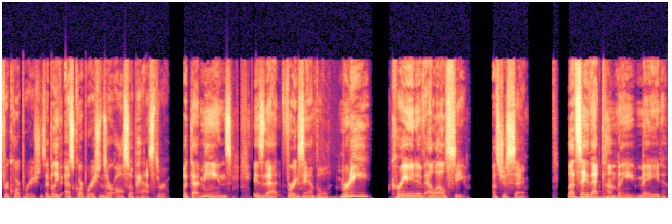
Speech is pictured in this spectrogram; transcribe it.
for corporations. I believe S corporations are also pass through. What that means is that, for example, Murdy Creative LLC, let's just say, let's say that company made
